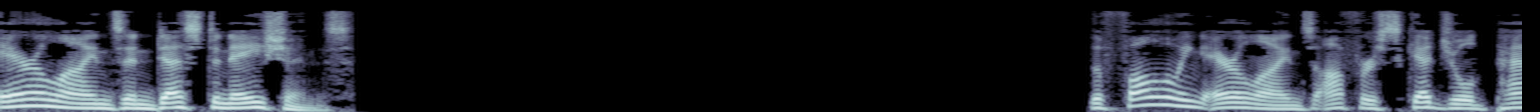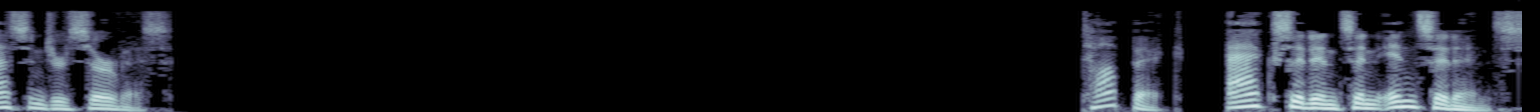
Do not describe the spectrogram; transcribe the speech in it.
Airlines and destinations. The following airlines offer scheduled passenger service. Topic: Accidents and incidents.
